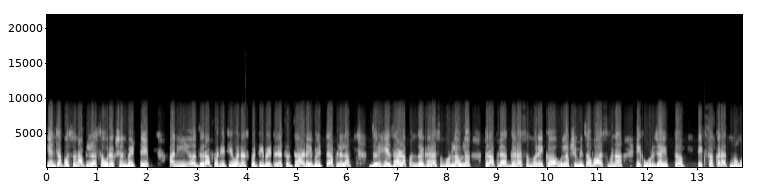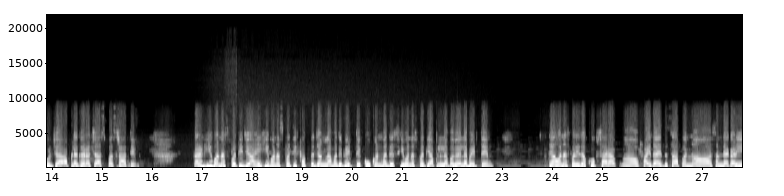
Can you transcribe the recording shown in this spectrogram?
यांच्यापासून आपल्याला संरक्षण भेटते. आणि जर आपण याची वनस्पती भेटते याचं झाडही भेटतं आपल्याला. जर हे झाड आपण जर घरासमोर लावलं तर आपल्या घरासमोर एक लक्ष्मीचा वास म्हणा एक ऊर्जायुक्त एक सकारात्मक ऊर्जा आपल्या घराच्या आसपास राहते. कारण ही वनस्पती जी आहे ही वनस्पती फक्त जंगलामध्ये भेटते कोकणमध्येच ही वनस्पती आपल्याला बघायला भेटते. त्या वनस्पतीचा खूप सारा फायदा आहे. जसं आपण संध्याकाळी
